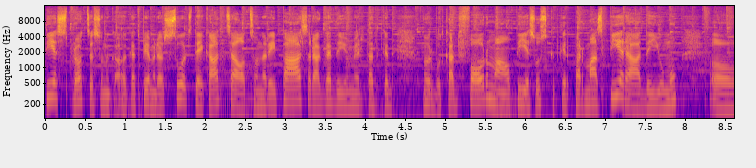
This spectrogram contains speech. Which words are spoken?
tiesas procesu, un kad, piemēram, sots tiek atcelts. Arī pārsvarā gadījumi ir tad, kad nu, varbūt kāda formāla tiesa uzskata, ka ir par maz pierādījumu uh,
